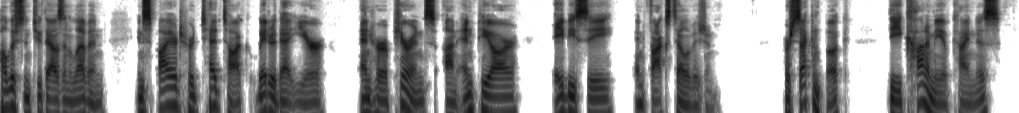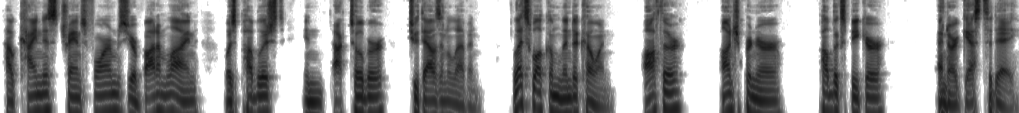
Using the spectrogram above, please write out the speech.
published in 2011, inspired her TED Talk later that year and her appearance on NPR, ABC, and Fox Television. Her second book, the Economy of Kindness How Kindness Transforms Your Bottom Line was published in October 2011. Let's welcome Linda Cohen, author, entrepreneur, public speaker, and our guest today.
